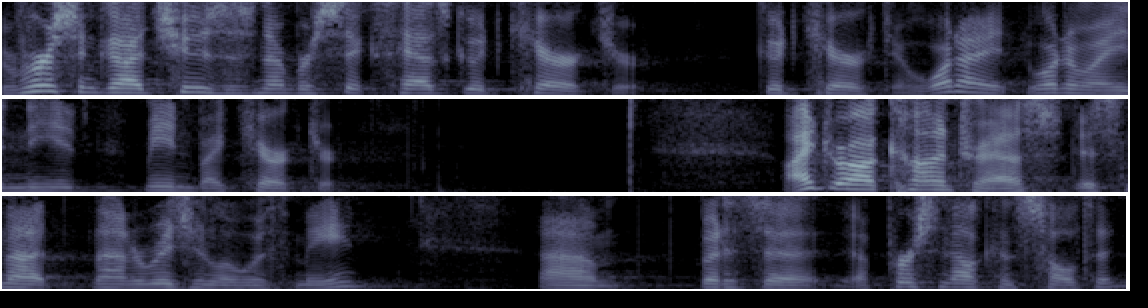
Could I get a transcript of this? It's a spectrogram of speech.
The person God chooses, number six, has good character. Good character. What, I, what do I need, mean by character? I draw a contrast. It's not, not original with me, um, but it's a, a personnel consultant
